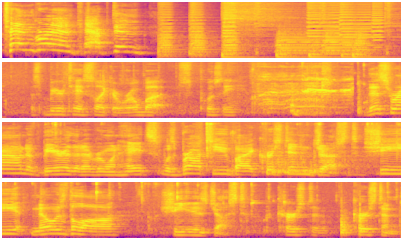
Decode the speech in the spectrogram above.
Ten grand, Captain. This beer tastes like a robot's pussy. This round of beer that everyone hates was brought to you by Kristen Just. She knows the law. She is just. Kirsten. Kirsten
